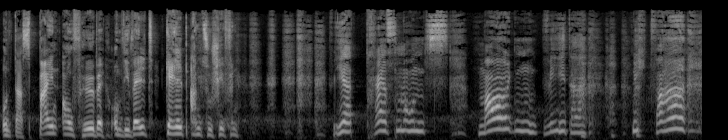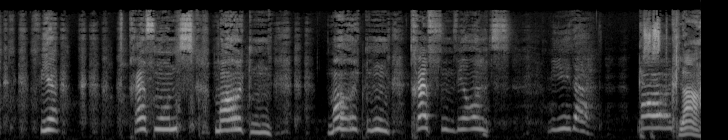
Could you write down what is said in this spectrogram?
und das Bein aufhöbe, um die Welt gelb anzuschiffen. Wir treffen uns morgen wieder, nicht wahr? Wir treffen uns morgen. Morgen treffen wir uns wieder. Es ist klar,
